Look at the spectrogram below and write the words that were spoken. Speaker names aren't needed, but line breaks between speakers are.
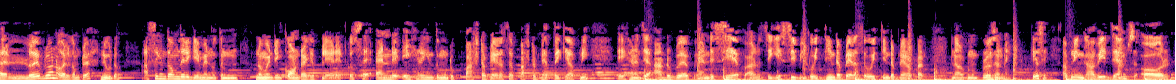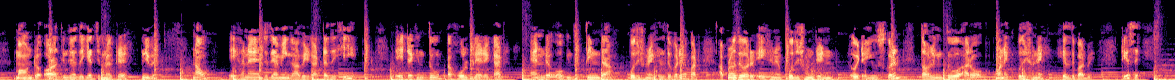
Hello everyone welcome to new video আজকে কিন্তু আমাদের এই গেমের নতুন নোমিনেটিং কন্ট্রাক্টে প্লেয়ার এড করছে অ্যান্ড এইখানে কিন্তু মোটো পাঁচটা প্লেয়ার আছে, পাঁচটা প্লেয়ার থেকে আপনি এখানে যে R W F and CF আর হচ্ছে গিয়ে সিবি ওই তিনটা প্লেয়ার আছে, ওই তিনটা প্লেয়ার আপনার নেওয়ার কোনো প্রয়োজন নাই, ঠিক আছে? আপনি গাভি জেমস আর মাউন্ট ওরা তিনজন থেকে যে কোনো একটা নেবেন। নাও এখানে যদি আমি গাভির কার্ডটা দেখি এটা কিন্তু হোল প্লেয়ারের কার্ড অ্যান্ড ও কিন্তু তিনটা পজিশনে খেলতে পারে বাট আপনারা যদি ওর এইখানে পজিশন ট্রেন ওইটা ইউজ করেন, তাহলে কিন্তু আরও অনেক পজিশনে খেলতে পারবে। ঠিক আছে?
